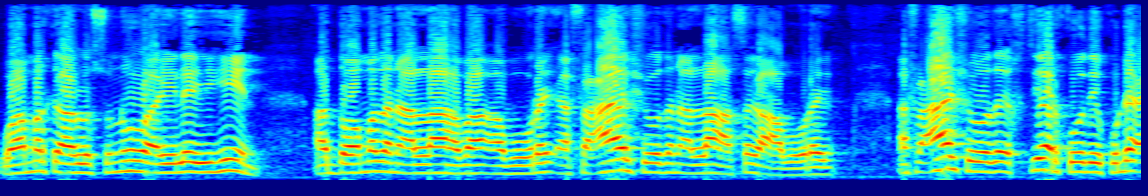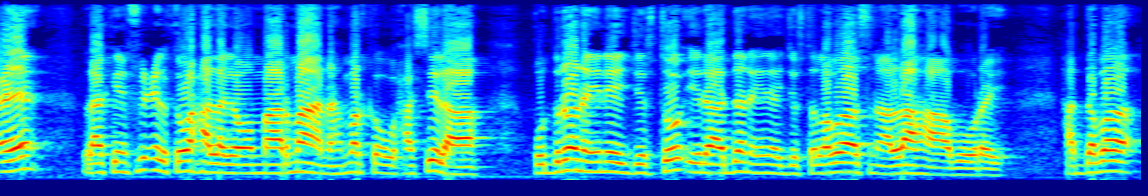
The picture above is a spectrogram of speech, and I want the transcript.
waa marka ahlu sunnuhu ay leeyihiin addoommadana allah baa abuuray afcaashoodana allah asagaa abuuray. Afcaashooda ikhtiyaarkooday ku dhacee laakiin ficilka waxaa lagama maarmaan ah marka uu xasila ah qudrana inay jirto iraadana inay jirto labadaasna allaha abuuray. Haddaba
